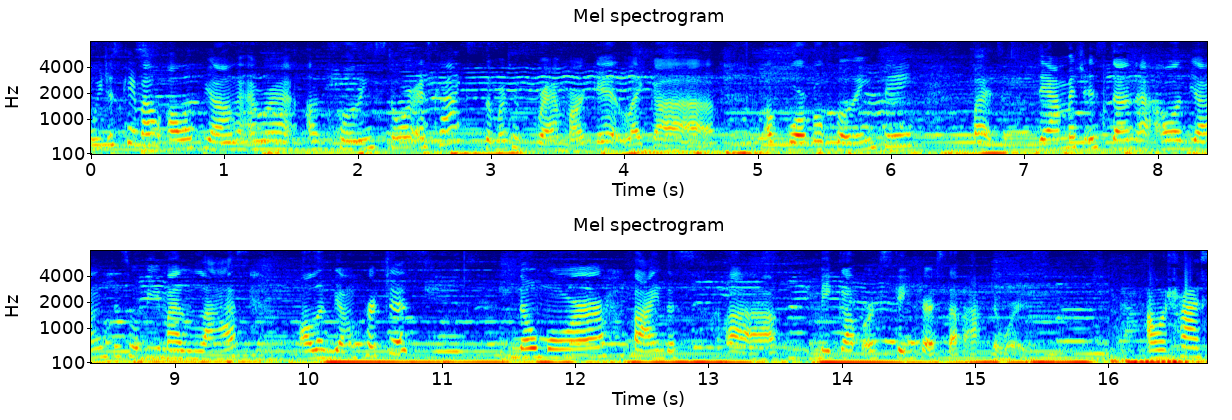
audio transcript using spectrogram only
We just came out Olive Young and we're at a clothing store. It's kind of similar to Brand Market, like a affordable clothing thing. But damage is done at Olive Young. This will be my last Olive Young purchase. No more buying this uh, makeup or skincare stuff afterwards. I will try to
